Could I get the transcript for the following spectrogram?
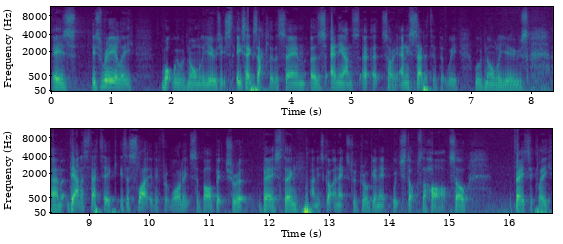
is is really what we would normally use. It's, it's exactly the same as any, uh, uh, sorry, any sedative that we, we would normally use. Um, the anaesthetic is a slightly different one. It's a barbiturate based thing and it's got an extra drug in it which stops the heart. So basically,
